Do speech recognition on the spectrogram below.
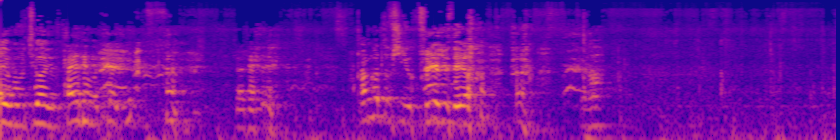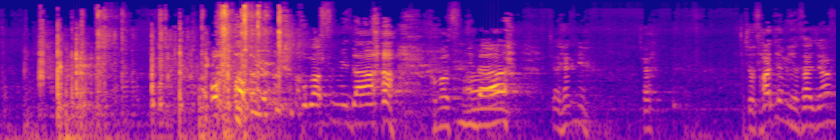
아이고, 저 다이어트 못하지? 자, 다이어트. 한 것도 없이. 어, 고맙습니다. 고맙습니다. 자, 형님. 자, 저 4점이에요, 4점.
